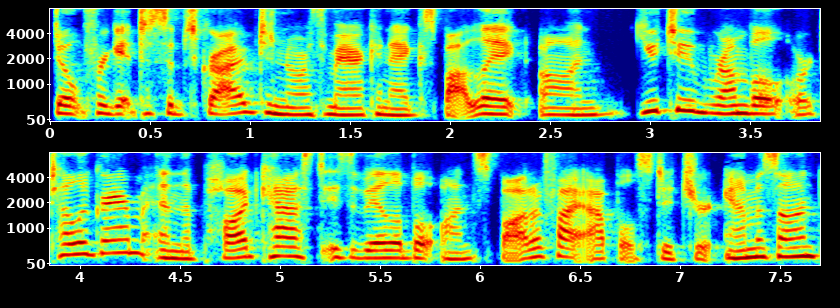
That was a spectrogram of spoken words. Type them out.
Don't forget to subscribe to North American Ag Spotlight on YouTube, Rumble, or Telegram. And the podcast is available on Spotify, Apple, Stitcher, Amazon,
